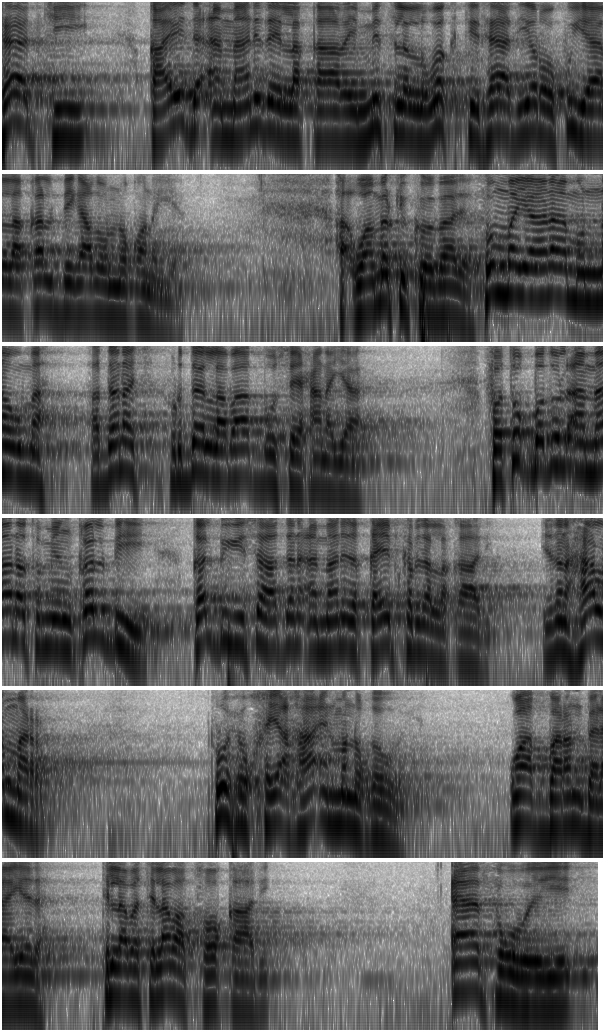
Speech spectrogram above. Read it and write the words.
raadkii qaayadda ammaaniday la qaaday mila alwaqti raad yaroo ku yaalla qalbigaadoo noqonaya. Waa markii koobaade uma yanaamu nawma haddana hurdo labaad buu seexanayaa. Fatuqbadu اlamaanatu min qalbihi. Qalbigiisa haddana ammaanida qayb ka mida la qaadi. Idan hal mar ruuxu haa'in ma noqdo wey. Waad baran balaayada. Tilaaba tilaabaad soo qaadi. Aafog weeye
